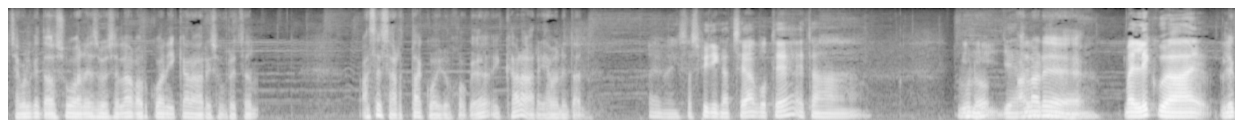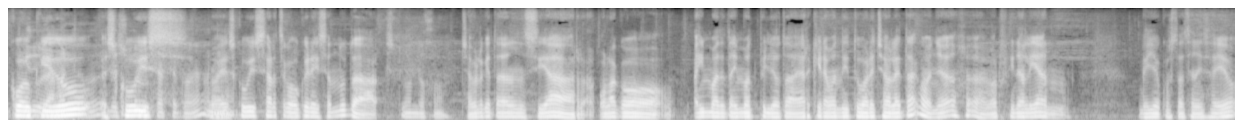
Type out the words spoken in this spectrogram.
txapelketa osoan ez bezala gaurkoan ikaragarri sufritzen. Haze zartako irujok, eh? ikaragarria benetan. Bai, bai, zazpirik atzea, bote, eta... Bueno, alare- Bai, lekua... Leku eduki auki du, ematen du, eskubiz, hartzeko, eh? bai, baina eskubiz sartzeko aukera izan du, eta Ez du ondo jo. txapelketan ziar olako hainbat eta hainbat pilota erkira manditu aretxabaletak, baina ja, gaur finalian gehiago kostatzen izaio.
